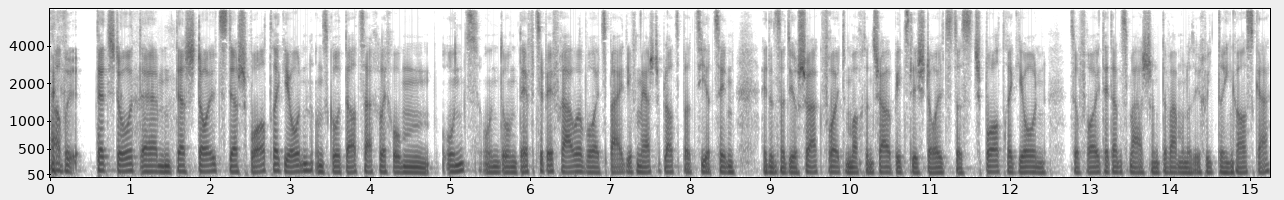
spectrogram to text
Aber dort steht ähm, der Stolz der Sportregion und es geht tatsächlich um uns und um die FCB-Frauen, die jetzt beide auf dem ersten Platz platziert sind. Hat uns natürlich schon auch gefreut und macht uns schon ein bisschen stolz, dass die Sportregion so Freude hat an das Match und da werden wir natürlich weiterhin Gas geben.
